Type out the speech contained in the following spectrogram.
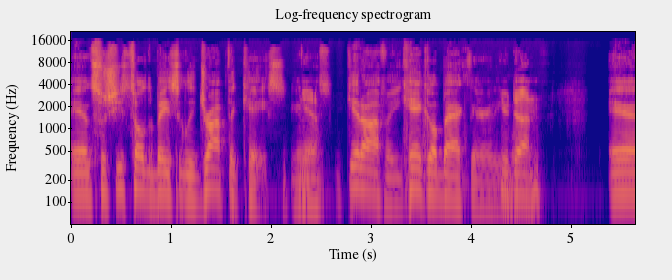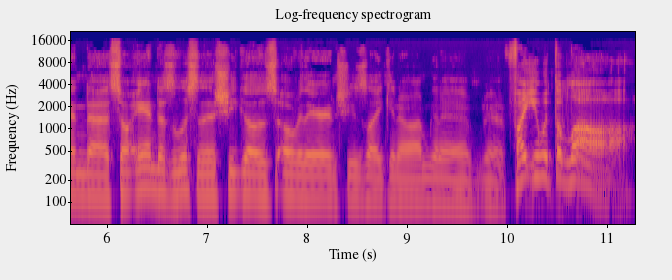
And so she's told to basically drop the case. You know, Yes. get off it. You can't go back there anymore. You're done. And uh, so Ann doesn't listen to this. She goes over there and she's like, you know, I'm going to fight you with the law.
